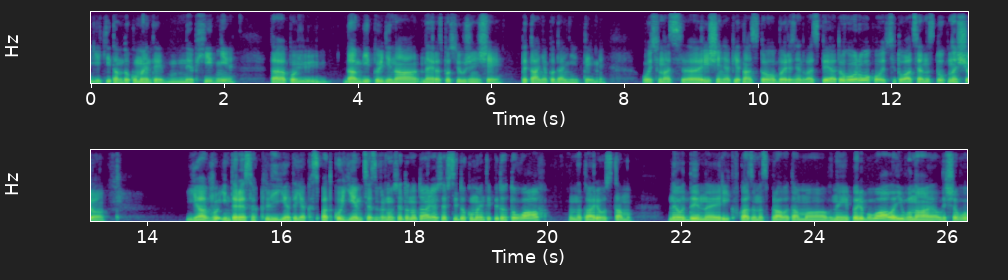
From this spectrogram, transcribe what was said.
які там документи необхідні, та дам відповіді на найрозповсюдженіші питання по даній темі. Ось у нас е, рішення 15 березня 2025 року. Ситуація наступна, що я в інтересах клієнта як спадкоємця звернувся до нотаріуса, всі документи підготував. Нотаріус там не один рік вказана справа там в неї перебувала, і вона лише в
